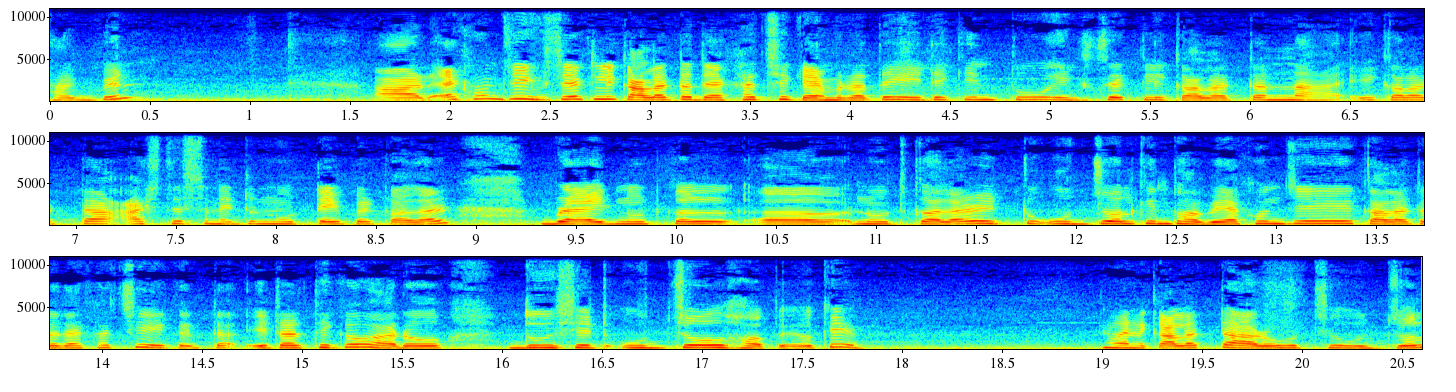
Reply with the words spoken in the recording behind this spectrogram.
থাকবেন। আর এখন যে এক্স্যাক্টলি কালারটা দেখাচ্ছে ক্যামেরাতে এটা কিন্তু এক্স্যাক্টলি কালারটা না। এই কালারটা আসতেছে না, একটু নোট টাইপের কালার ব্রাইট নোট কাল নোট কালার একটু উজ্জ্বল কিন্তু হবে। এখন যে কালারটা দেখাচ্ছে, এটা, এটার থেকেও আরও দুই শেড উজ্জ্বল হবে ওকে মানে কালারটা আরও হচ্ছে উজ্জ্বল।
